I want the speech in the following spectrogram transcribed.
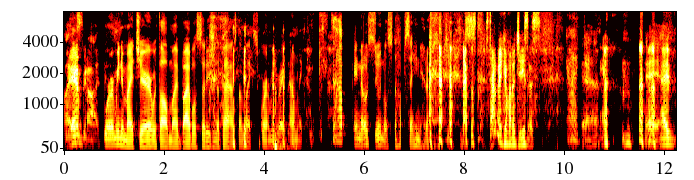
I am God. squirming in my chair with all my Bible studies in the past. I'm like squirming right now. I'm like, stop. I know soon they'll stop saying it. about Jesus. Stop making fun of Jesus. Yeah. hey, I've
